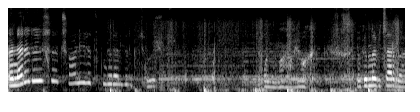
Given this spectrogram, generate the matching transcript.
E neredeyse Charlie ile tüm görevleri bitirmiş. Oy bana bir bakın. Yakında biter be.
